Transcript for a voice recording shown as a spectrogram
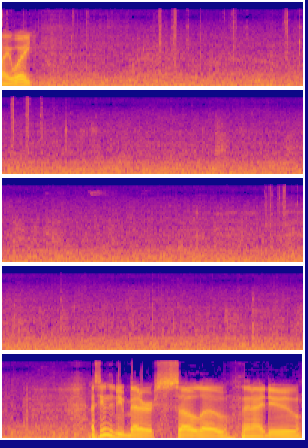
Wait, wait. I seem to do better solo than I do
